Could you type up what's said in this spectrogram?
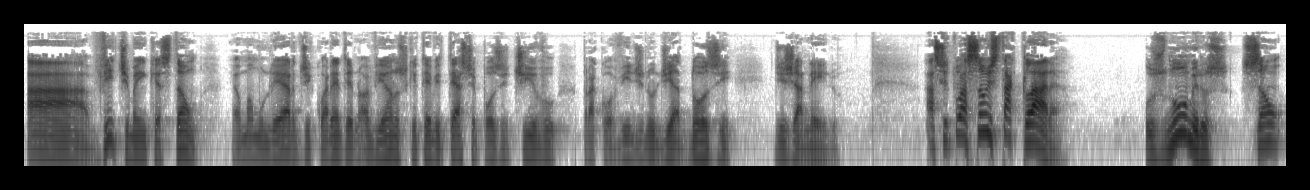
A vítima em questão é uma mulher de 49 anos que teve teste positivo para a Covid no dia 12 de janeiro. A situação está clara. Os números são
